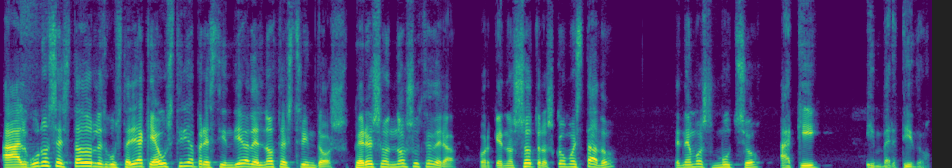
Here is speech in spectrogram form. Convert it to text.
a algunos estados les gustaría que Austria prescindiera del Nord Stream 2, pero eso no sucederá, porque nosotros como Estado tenemos mucho aquí invertido.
